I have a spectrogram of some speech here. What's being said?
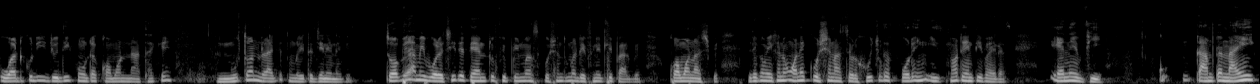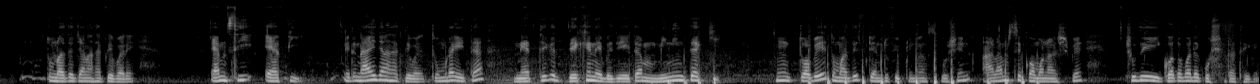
ওয়ার্ডগুলি যদি কোনোটা কমন না থাকে, নূতন লাগে, তোমরা এটা জেনে নেবে। তবে আমি বলেছি যে ten to fifteen marks question তোমরা ডেফিনেটলি পারবে কমন আসবে। যেরকম এখানে অনেক কোশ্চেন আসতে পারে which of the following is not antivirus NAV টার্মটা নাই তোমাদের জানা থাকতে পারে। এমসিএফই এটা নাই জানা থাকতে পারে। তোমরা এটা নেট থেকে দেখে নেবে যে এটা মিনিংটা কী। তবে তোমাদের ten to fifteen marks question আরামসে কমন আসবে শুধু এই গতবারের কোশ্চেনটা থেকে।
